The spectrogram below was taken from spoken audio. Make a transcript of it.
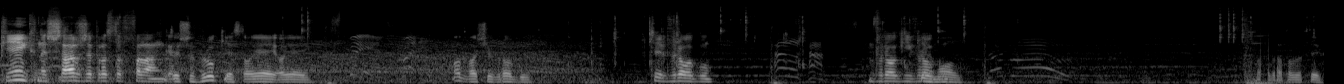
Piękne szarże prosto w To falangę. jeszcze wróg jest, ojej, ojej. Odwal się wrogu. Ty wrogu. Wrogi wrogu. Dobra, to by w tych.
